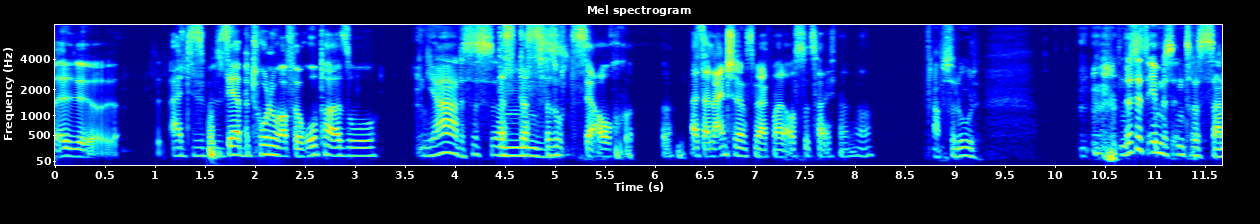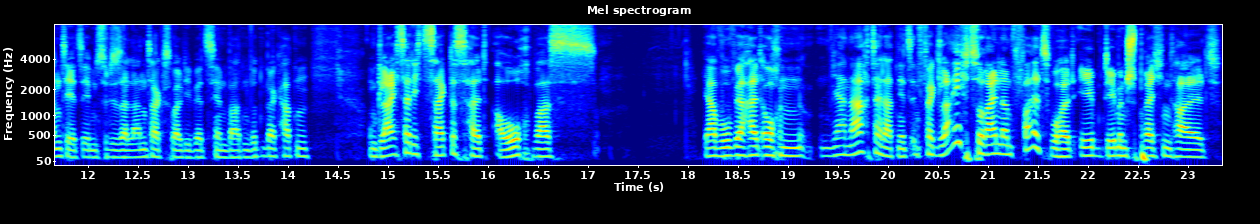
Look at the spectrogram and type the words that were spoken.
äh, halt diese sehr Betonung auf Europa so. Ja, das ist. Ähm, das, das ähm, versucht es ja auch äh, als Alleinstellungsmerkmal auszuzeichnen. Ne? Absolut. Und das ist jetzt eben das Interessante jetzt eben zu dieser Landtagswahl, die wir jetzt hier in Baden-Württemberg hatten. Und gleichzeitig zeigt es halt auch, was ja, wo wir halt auch einen ja, Nachteil hatten. Jetzt im Vergleich zu Rheinland-Pfalz, wo halt eben dementsprechend halt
